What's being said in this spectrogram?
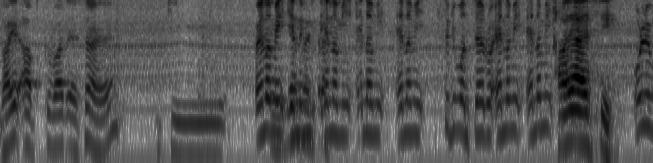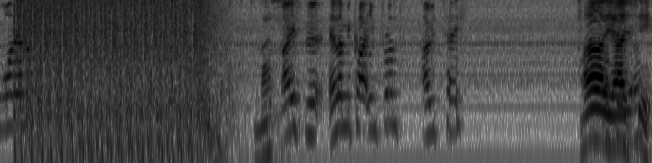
भाई आपके बात ऐसा है कि Enemy, enemy, enemy, enemy, enemy, 310, enemy, enemy. Oh yeah, I see. Only one enemy. Nice. Nice. uh, Enemy car in front. I will chase. Ah, Okay, yeah, I yeah. see.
